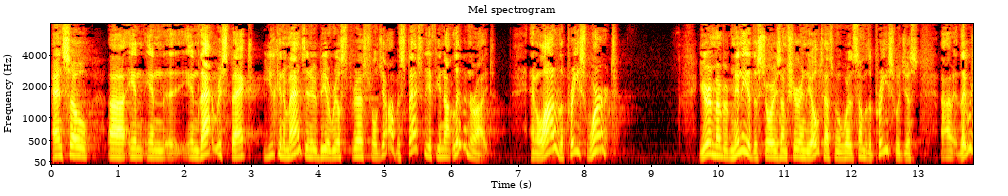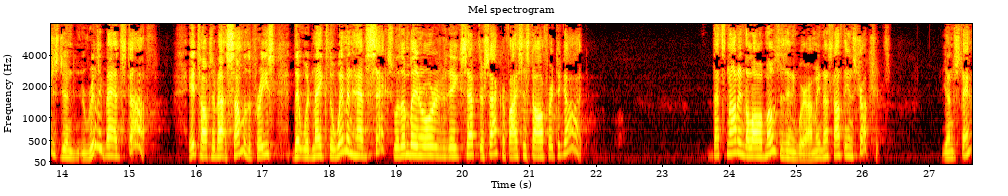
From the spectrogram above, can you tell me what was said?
And so uh, in in in that respect, you can imagine it would be a real stressful job, especially if you're not living right. And a lot of the priests weren't. You remember many of the stories, I'm sure, in the Old Testament where some of the priests were just, uh, they were just doing really bad stuff. It talks about some of the priests that would make the women have sex with them in order to accept their sacrifices to offer it to God. That's not in the law of Moses anywhere. I mean, that's not the instructions. You understand?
